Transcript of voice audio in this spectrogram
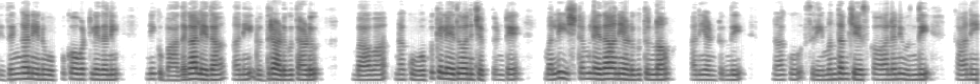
నిజంగా నేను ఒప్పుకోవట్లేదని నీకు బాధగా లేదా? అని రుద్ర అడుగుతాడు. బావా నాకు ఓపిక లేదు అని చెప్తుంటే మళ్ళీ ఇష్టం లేదా అని అడుగుతున్నావు? అని అంటుంది. నాకు శ్రీమంతం చేసుకోవాలని ఉంది కానీ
